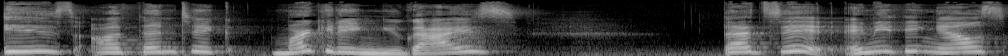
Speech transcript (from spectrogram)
is authentic marketing, you guys. That's it. Anything else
